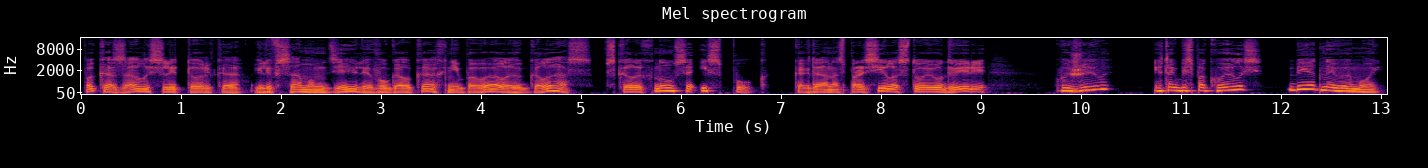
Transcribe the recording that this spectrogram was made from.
Показалось ли только, или в самом деле в уголках небывалых глаз всколыхнулся испуг, когда она спросила, стоя у двери, «Вы живы? Я так беспокоилась? Бедный вы мой!»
